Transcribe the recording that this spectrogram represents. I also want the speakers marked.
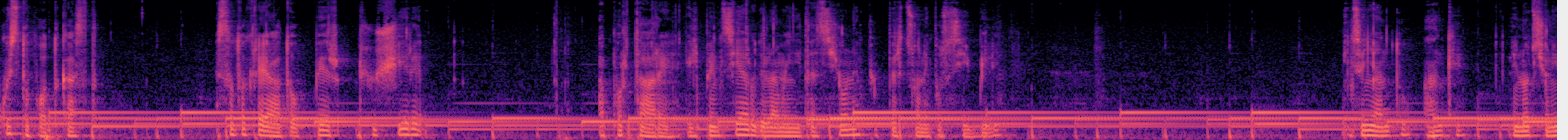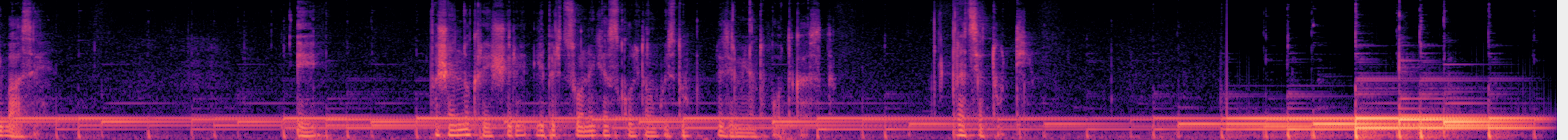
Speaker 1: Questo podcast è stato creato per riuscire a portare il pensiero della meditazione a più persone possibili, insegnando anche le nozioni base e facendo crescere le persone che ascoltano questo determinato podcast. Grazie a tutti.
